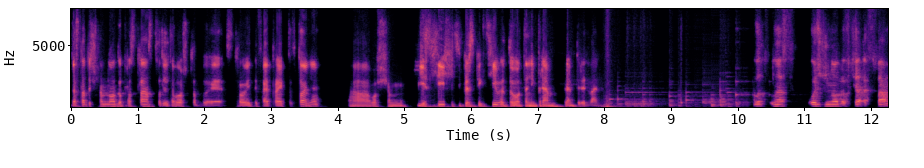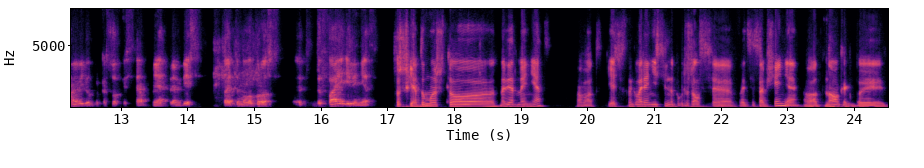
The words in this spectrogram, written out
достаточно много пространства для того, чтобы строить DeFi-проекты в Тоне. А, в общем, если ищете перспективы, то вот они прям, прям перед вами. Вот у нас очень много в чатах спама я видел про кроссовки Snap. Меня это прям бесит. Поэтому вопрос, это DeFi или нет? Слушай, я думаю, что, наверное, нет. Вот. Я, честно говоря, не сильно погружался в эти сообщения, вот, но как бы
